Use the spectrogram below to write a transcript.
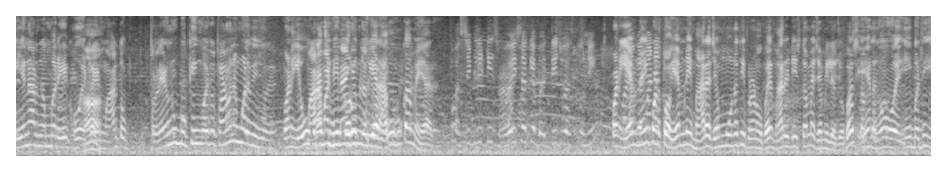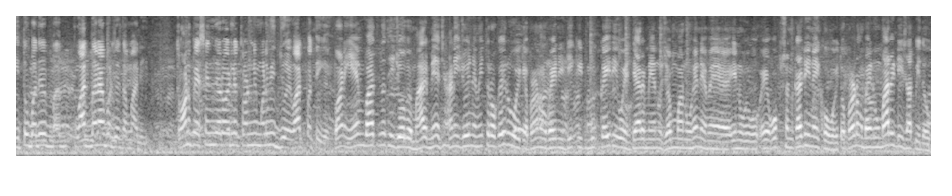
પીએનઆર નંબર એક હોય ટ્રેનમાં. તો ત્રણેયનું બુકિંગ હોય તો ત્રણેયને મળવી જોઈએ. પણ એવું મારામાં પ્રાચી કરું કેમ છું યાર? આવું હું કામ યાર? પોસિબિલિટીઝ હોઈ શકે બધી જ વસ્તુની. પણ એમ નહીં પણ તો એમ નહીં મારે જમવું નથી પ્રણવભાઈ. મારી ડીશ તમે જમી લેજો બસ એમ ન હોય એ બધી એ તો બધે વાત બરાબર છે તમારી. ત્રણ પેસેન્જર હોય એટલે ત્રણની મળવી જ જોઈએ વાત પતી ગઈ. પણ એમ વાત નથી જો મારે મેં જાણી જોઈને મિત્રો કર્યું હોય કે પ્રણવભાઈની ટિકિટ બુક કરી હોય ત્યારે મેં એનું જમવાનું છે ને મેં એનું ઓપ્શન કાઢી નાખ્યો હોય તો પ્રણવભાઈને હું મારી ડીશ આપી દઉં.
